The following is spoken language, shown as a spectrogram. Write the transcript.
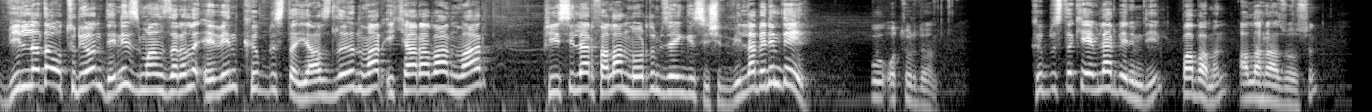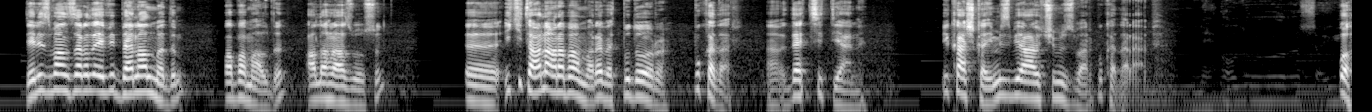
Villada oturuyorsun. Deniz manzaralı evin Kıbrıs'ta yazlığın var. iki araban var. PC'ler falan Nordum zengisi. Şimdi villa benim değil. Bu oturduğum. Kıbrıs'taki evler benim değil. Babamın. Allah razı olsun. Deniz manzaralı evi ben almadım. Babam aldı. Allah razı olsun. Ee, iki tane arabam var. Evet bu doğru. Bu kadar. Ha, That's it yani. Bir Kaşkay'ımız bir A3'ümüz var. Bu kadar abi. Bu.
